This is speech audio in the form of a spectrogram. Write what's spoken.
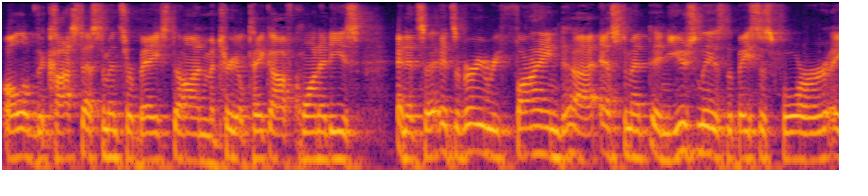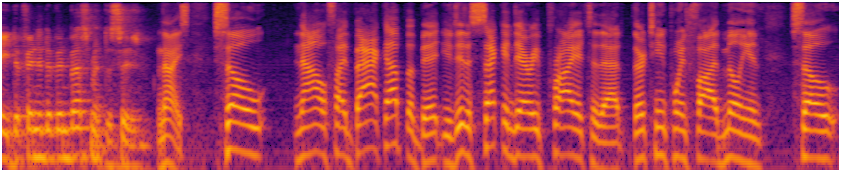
All of the cost estimates are based on material takeoff quantities, and it's a, it's a very refined uh, estimate and usually is the basis for a definitive investment decision. Nice. So now if I back up a bit, you did a secondary prior to that, 13.5 million. So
